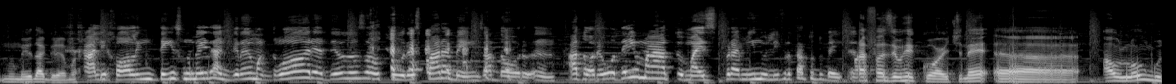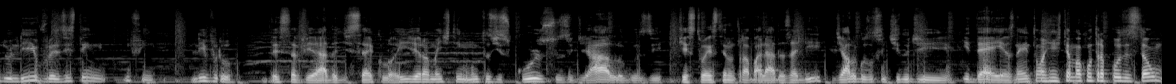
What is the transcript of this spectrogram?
no meio da grama. Rally rola intenso no meio da grama, glória a Deus nas alturas, parabéns, adoro. Hum, adoro, eu odeio mato, mas para mim no livro tá tudo bem. Para fazer o recorte, né? Uh, ao longo do livro existem, enfim, livro dessa virada de século aí, geralmente tem muitos discursos e diálogos e questões sendo trabalhadas ali, diálogos no sentido de ideias, né? Então a gente tem uma contraposição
